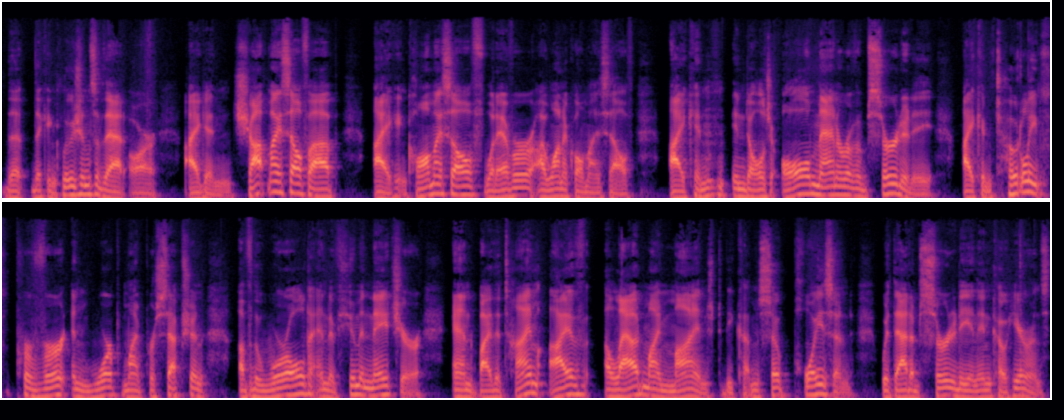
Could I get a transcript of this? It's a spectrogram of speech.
The the conclusions of that are i can chop myself up. I can call myself whatever i want to call myself I can indulge all manner of absurdity. I can totally pervert and warp my perception of the world and of human nature. And by the time I've allowed my mind to become so poisoned with that absurdity and incoherence,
